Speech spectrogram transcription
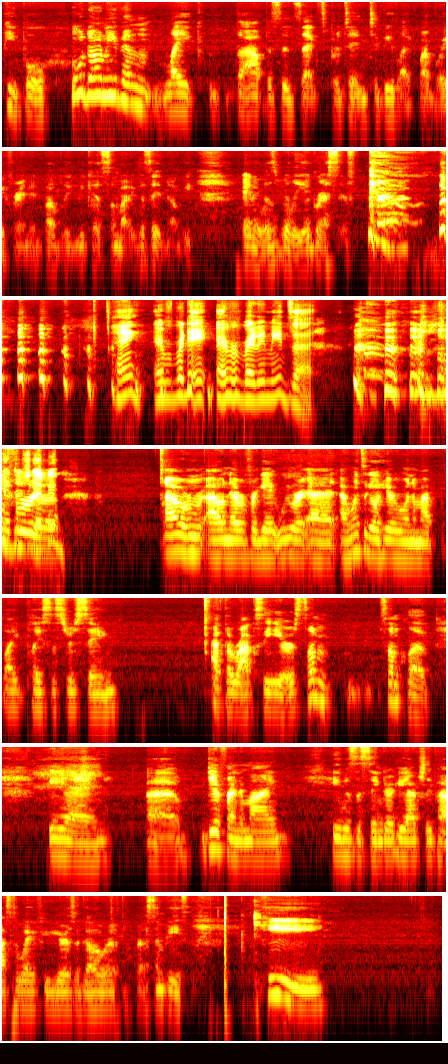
people who don't even like the opposite sex pretend to be like my boyfriend in public because somebody was hitting on me, and it was really aggressive. Hey, everybody, everybody needs that. You gotta do what you For real. I'll, I'll never forget. We were at. I went to go hear one of my like play sisters sing at the Roxy or some some club, and uh, dear friend of mine. He was a singer. He actually passed away a few years ago. Rest in peace. He,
